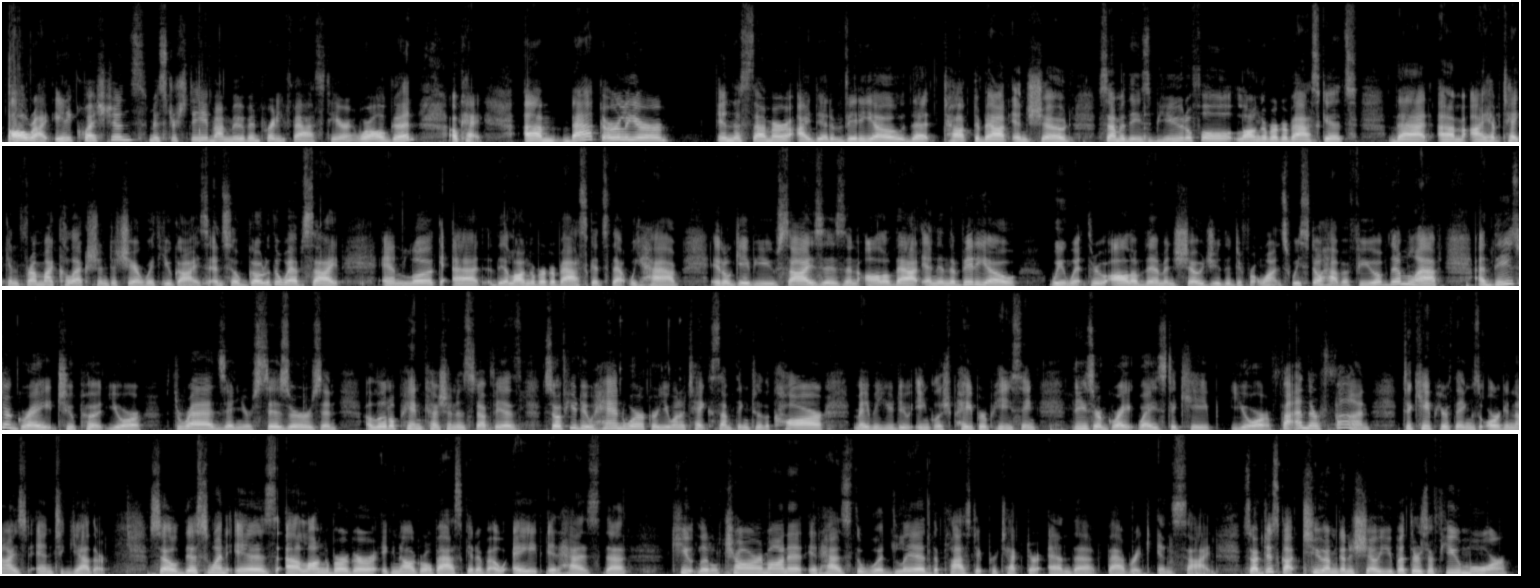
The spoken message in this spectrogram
All right, any questions, Mr. Steve? I'm moving pretty fast here. We're all good? Okay, um, back earlier in the summer, I did a video that talked about and showed some of these beautiful Longaberger baskets that um, I have taken from my collection to share with you guys. And so go to the website and look at the Longaberger baskets that we have. It'll give you sizes and all of that. And in the video, we went through all of them and showed you the different ones. We still have a few of them left, and these are great to put your threads and your scissors and a little pin cushion and stuff is. So if you do handwork or you want to take something to the car, maybe you do English paper piecing, these are great ways to keep your, and they're fun, to keep your things organized and together. So this one is a Longaberger inaugural basket of 08. It has the cute little charm on it. It has the wood lid, the plastic protector, and the fabric inside. So I've just got two I'm going to show you, but there's a few more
